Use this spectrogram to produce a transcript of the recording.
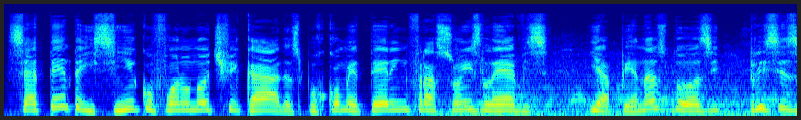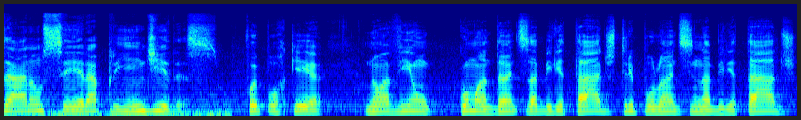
75 foram notificadas por cometerem infrações leves e apenas 12 precisaram ser apreendidas. Foi porque não haviam comandantes habilitados, tripulantes inabilitados,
